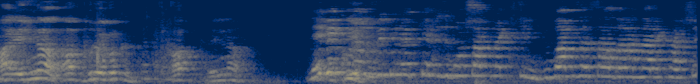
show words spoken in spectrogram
Al, elini al. Al buraya bakın. Al elini al. Ne bekliyoruz bütün öfkemizi boşaltmak için yuvamıza saldıranlara karşı?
